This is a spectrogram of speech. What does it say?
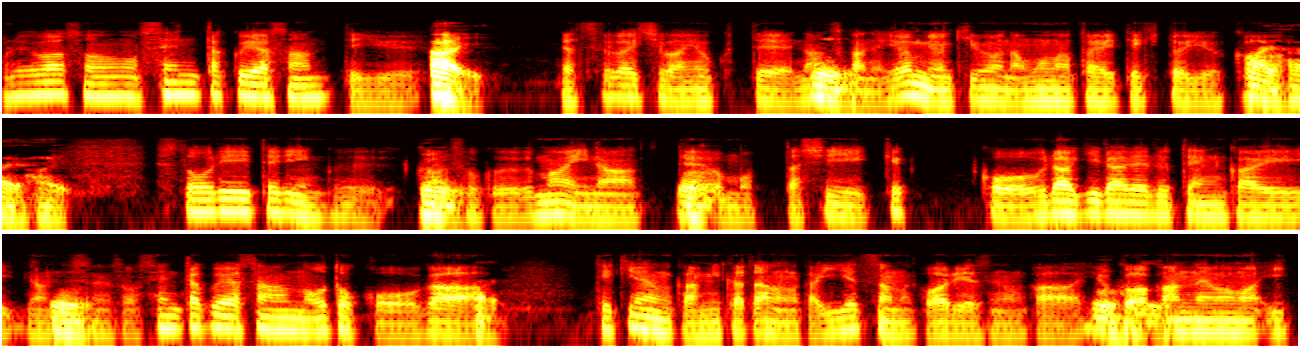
俺はその洗濯屋さんっていうはい。やつが一番良くて、なんですかね、読みの奇妙な物語的というか、はいはいはい。ストーリーテリングがすごくうまいなって思ったし、結構裏切られる展開なんですね。その洗濯屋さんの男が、はい敵なのか味方なのか、いいやつなのか悪いやつなのか、よくわかんないまま行っ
